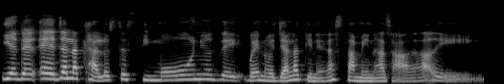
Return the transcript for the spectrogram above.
y entonces ella es la que da los testimonios de, bueno, ella la tienen hasta amenazada de,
